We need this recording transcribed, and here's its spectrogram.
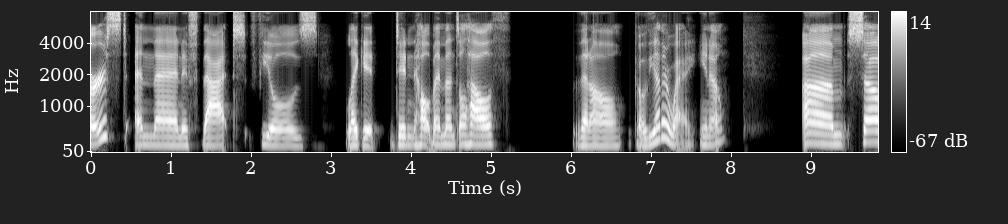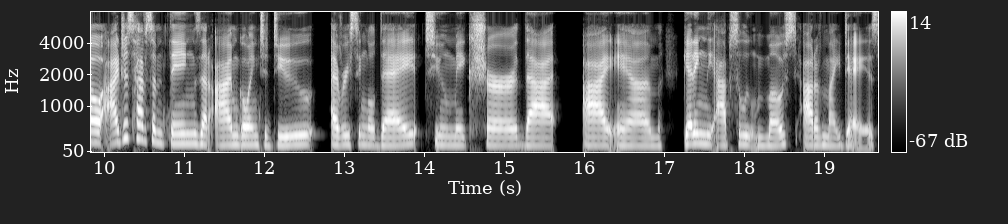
first and then if that feels like it didn't help my mental health, then I'll go the other way, you know? Um, so I just have some things that I'm going to do every single day to make sure that I am getting the absolute most out of my days.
